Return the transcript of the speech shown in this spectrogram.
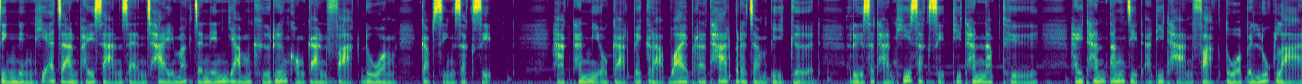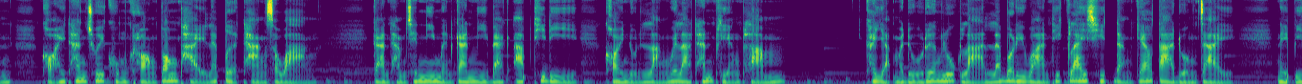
สิ่งหนึ่งที่อาจารย์ไพศาลแสนชัยมักจะเน้นย้ำคือเรื่องของการฝากดวงกับสิ่งศักดิ์สิทธิ์หากท่านมีโอกาสไปกราบไหว้พระธาตุประจำปีเกิด หรือสถานที่ศักดิ์สิทธิ์ที่ท่านนับถือ ให้ท่านตั้งจิตอธิษฐานฝากตัวเป็นลูกหลาน ขอให้ท่านช่วยคุ้มครองป้องภัยและเปิดทางสว่าง การทำเช่นนี้เหมือนการมีแบ็กอัพที่ดี คอยหนุนหลังเวลาท่านเพลียงพล้ำ ขยับมาดูเรื่องลูกหลานและบริวารที่ใกล้ชิดดั่งแก้วตาดวงใจ ในปี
